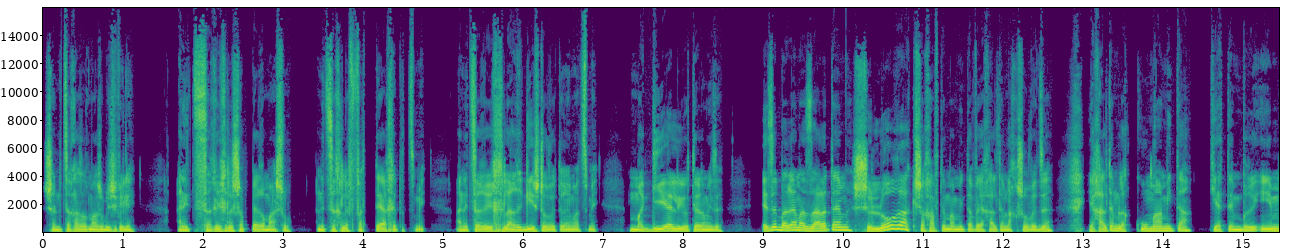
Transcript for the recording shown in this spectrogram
שאני צריך לעשות משהו בשבילי. אני צריך לשפר משהו, אני צריך לפתח את עצמי. אני צריך להרגיש טוב יותר עם עצמי. מגיע לי יותר מזה. איזה ברי מזל אתם שלא רק שכבתם במיטה ויכלתם לחשוב את זה, יכלתם לקום מהמיטה כי אתם בריאים,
